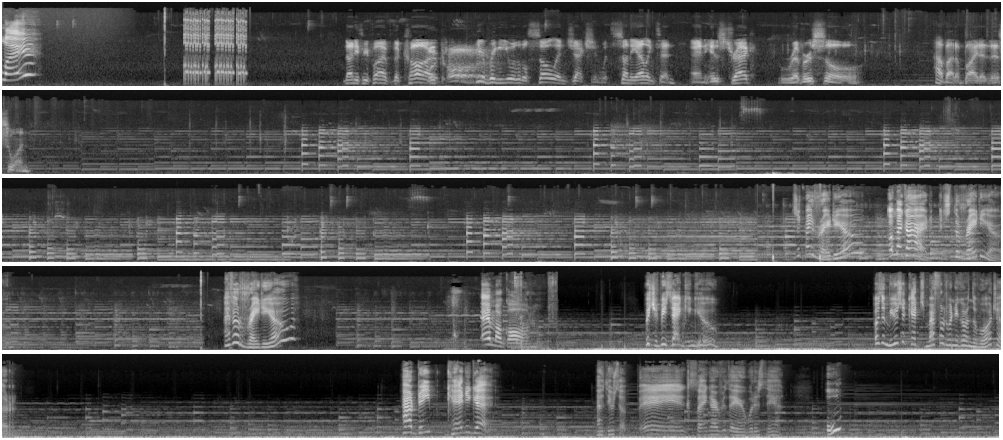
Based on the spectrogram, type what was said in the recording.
Hello? 93.5 The Car. Here bringing you a little soul injection with Sonny Ellington and his track, River Soul. How about a bite of this one? It's the radio. I have a radio? Oh my god. We should be thanking you. Oh, the music gets muffled when you go in the water. How deep can you go? Oh, there's a big thing over there. What is that? Oh.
